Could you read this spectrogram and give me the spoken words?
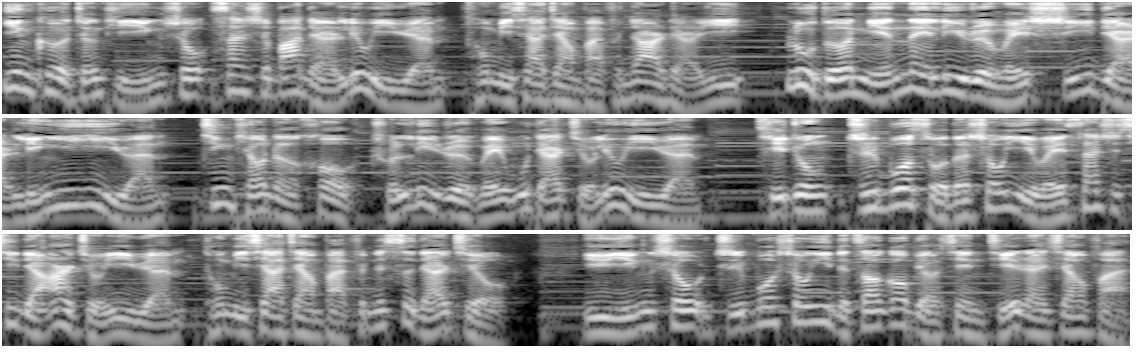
映客整体营收三十八点六亿元，同比下降百分之二点一；路德年内利润为十一点零一亿元，经调整后纯利润为五点九六亿元。其中，直播所得收益为三十七点二九亿元，同比下降百分之四点九，与营收、直播收益的糟糕表现截然相反。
